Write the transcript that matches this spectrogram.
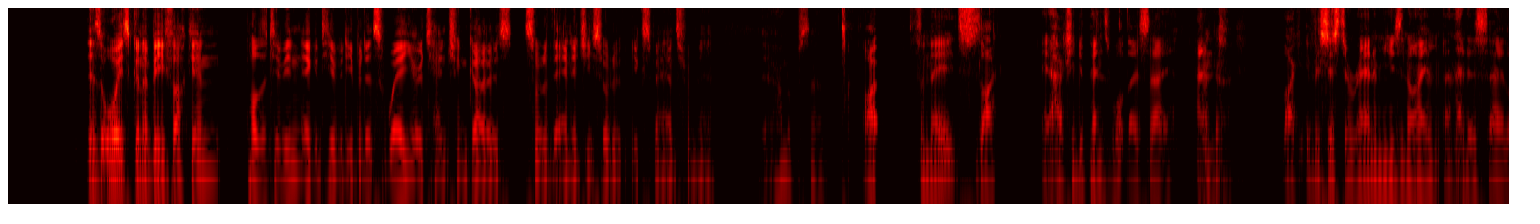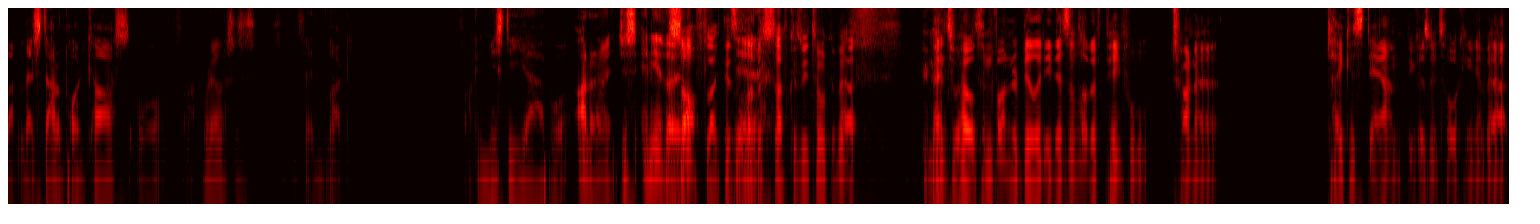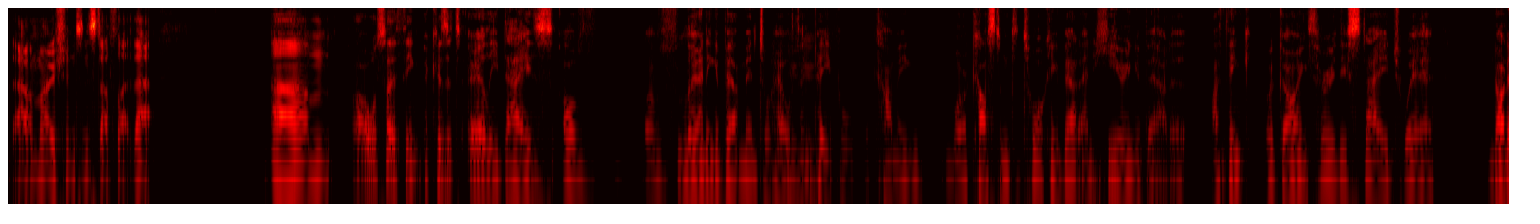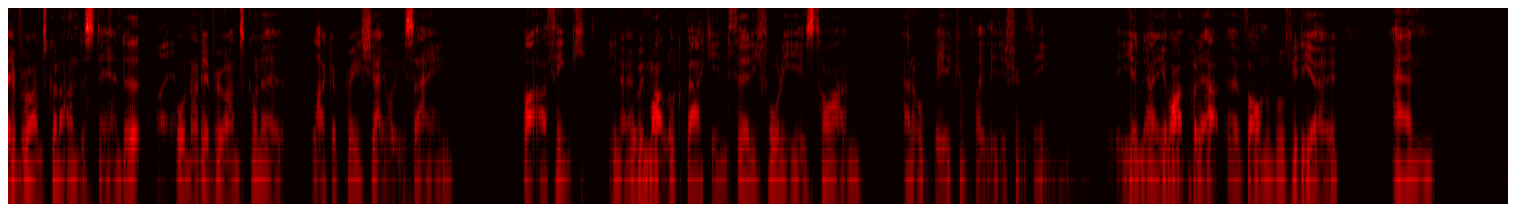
there's always going to be fucking positivity and negativity, but it's where your attention goes, sort of the energy sort of expands from there. Yeah, hundred percent. I for me, it's like it actually depends what they say, and Okay. like if it's just a random username and they just say like let's start a podcast or fuck what else has someone said like fucking Mister Yap or I don't know, just any of those Soft, like there's a lot of stuff because we talk about mental health and vulnerability. There's a lot of people trying to take us down because we're talking about our emotions and stuff like that. Um, I also think because it's early days of of learning about mental health and Mm. people becoming more accustomed to talking about it and hearing about it, I think we're going through this stage where not everyone's going to understand it Oh, yeah. or not everyone's going to like appreciate what you're saying. But I think, you know, we might look back in 30, 40 years time and it will be a completely different thing. Mm. You know, you might put out a vulnerable video and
